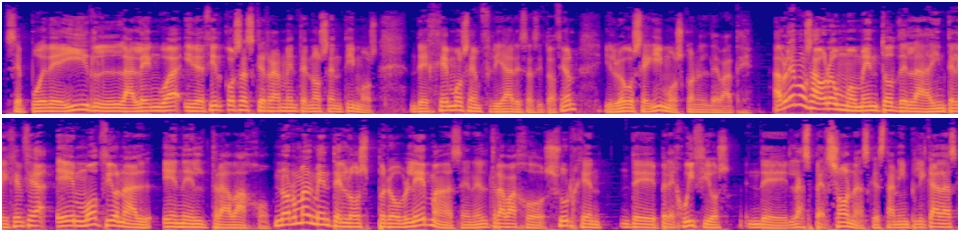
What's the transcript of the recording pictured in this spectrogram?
se puede ir la lengua y decir cosas que realmente no sentimos. Dejemos enfriar esa situación y luego seguimos con el debate. Hablemos ahora un momento de la inteligencia emocional en el trabajo. Normalmente los problemas en el trabajo surgen de prejuicios de las personas que están implicadas,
